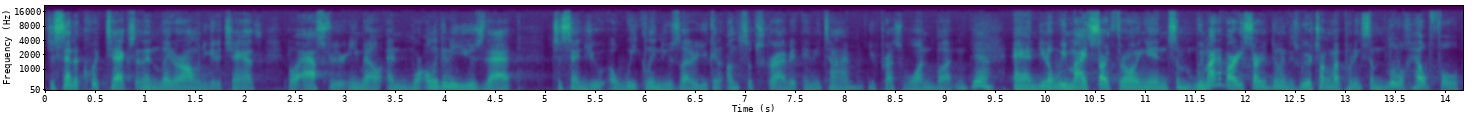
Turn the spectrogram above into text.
Just send a quick text and then later on when you get a chance, it'll ask for your email and we're only going to use that to send you a weekly newsletter. You can unsubscribe at any time. You press one button. Yeah. And you know, we might start throwing in some we might have already started doing this. We were talking about putting some little helpful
